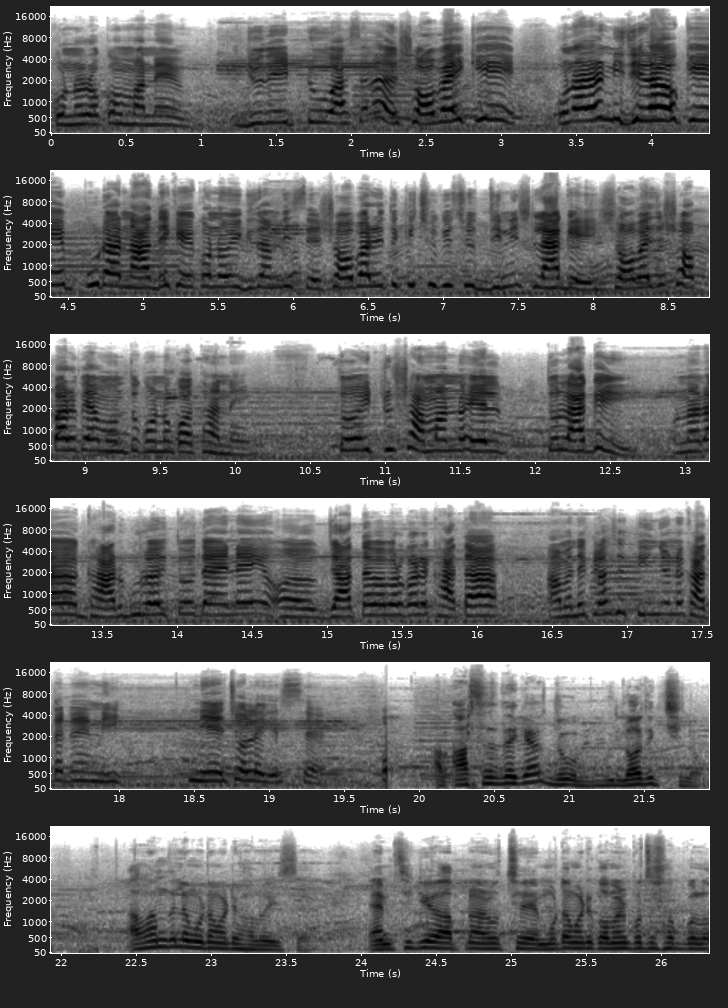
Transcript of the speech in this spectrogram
কোনো রকম মানে যদি একটু আসে না, সবাই কি ওনারা নিজেরাও কি পুরা না দেখে কোনো এক্সাম দিচ্ছে সবারই তো কিছু কিছু জিনিস লাগেই। সবাই যে সব পারবে এমন তো কোনো কথা নেই। তো একটু সামান্য হেল্প তো লাগেই। ওনারা ঘাড় ঘুরাই তো দেয় নাই যাতা ব্যবহার করে, খাতা, আমাদের ক্লাসে তিনজনে খাতা টেনে নি- নিয়ে চলে গেছে। আর্টসের থেকে লজিক ছিল। আলহামদুলিল্লাহ মোটামুটি ভালো হয়েছে। এমসিকিউ আপনার হচ্ছে মোটামুটি কমেন্ট পড়ছে সবগুলো,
